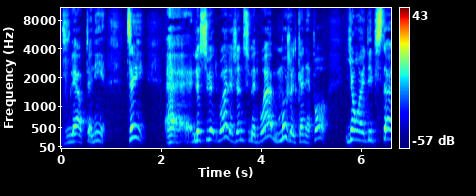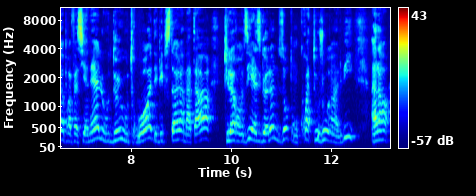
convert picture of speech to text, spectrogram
voulaient obtenir. Tu sais, euh, le Suédois, le jeune Suédois, moi, je ne le connais pas. Ils ont un dépisteur professionnel ou deux ou trois, des dépisteurs amateurs qui leur ont dit, est ce gars-là, nous autres, on croit toujours en lui. Alors,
